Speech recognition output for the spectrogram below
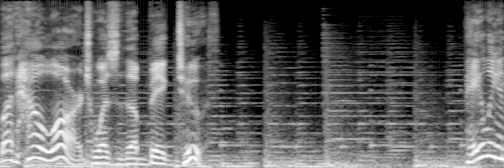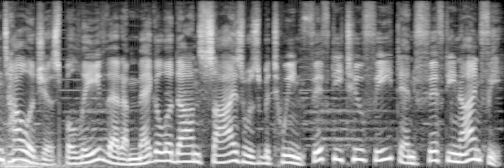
But how large was the big tooth? Paleontologists believe that a megalodon's size was between 52 feet and 59 feet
